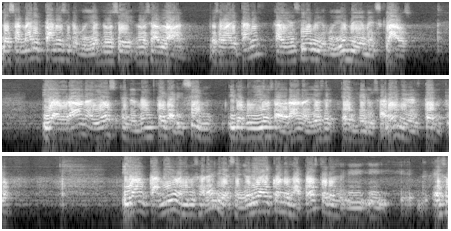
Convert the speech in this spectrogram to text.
los samaritanos y los judíos no se, no se hablaban. Los samaritanos habían sido medio judíos medio mezclados y adoraban a Dios en el monte Garizim y los judíos adoraban a Dios en, Jerusalén, en el templo. Iban camino de Jerusalén y el Señor iba ahí con los apóstoles y, y, eso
